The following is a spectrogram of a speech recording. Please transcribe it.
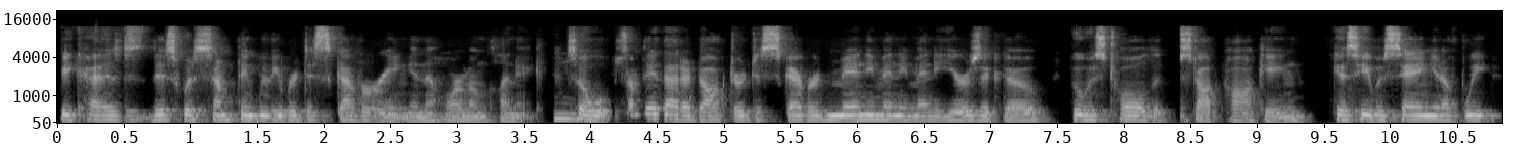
because this was something we were discovering in the hormone clinic. Mm. So, something that a doctor discovered many, many, many years ago who was told to stop talking because he was saying, you know, if we,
